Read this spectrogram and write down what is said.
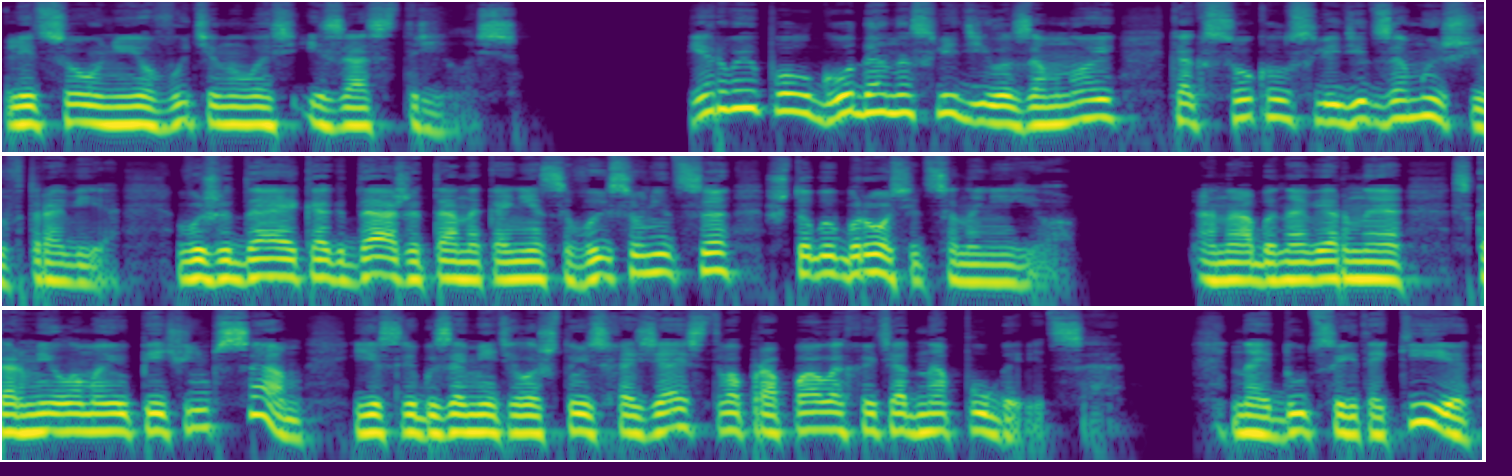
лицо у нее вытянулось и заострилось. Первые полгода она следила за мной, как сокол следит за мышью в траве, выжидая, когда же та, наконец, высунется, чтобы броситься на нее. Она бы, наверное, скормила мою печень псам, если бы заметила, что из хозяйства пропала хоть одна пуговица. Найдутся и такие,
